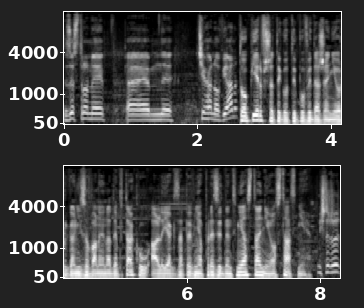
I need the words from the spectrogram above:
ze strony Ciechanowian, To pierwsze tego typu wydarzenie organizowane na Deptaku, ale jak zapewnia prezydent miasta, nie ostatnie. Myślę, że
